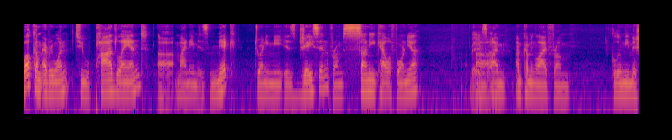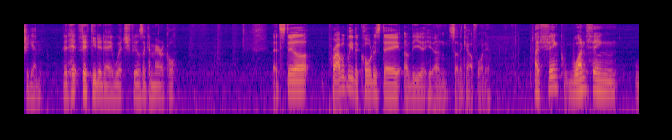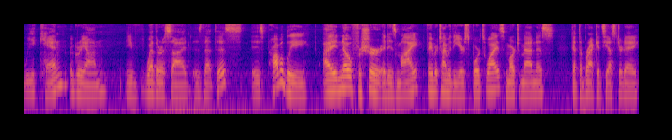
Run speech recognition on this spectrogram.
Welcome everyone to Podland. Uh, my name is Nick. Joining me is Jason from sunny California. Very Uh, sad. I'm I'm coming live from gloomy Michigan. It hit 50 today, which feels like a miracle. That's still probably the coldest day of the year here in Southern California. I think one thing we can agree on, weather aside, is that this is probably, I know for sure it is my favorite time of the year sports wise. March Madness, got the brackets yesterday.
